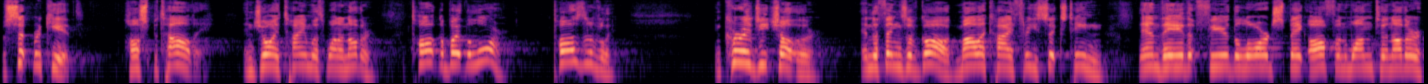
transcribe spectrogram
reciprocate, hospitality, enjoy time with one another, talk about the Lord positively, encourage each other in the things of God. Malachi 3:16 Then they that feared the Lord spake often one to another,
